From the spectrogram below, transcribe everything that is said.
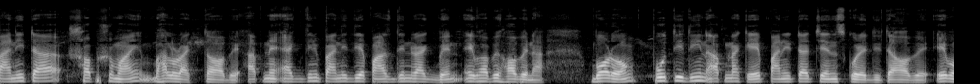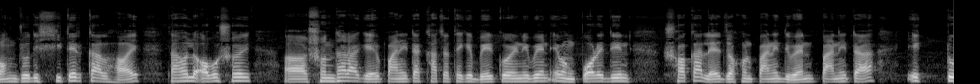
পানিটা সব সময় ভালো রাখতে হবে। আপনি একদিন পানি দিয়ে পাঁচ দিন রাখবেন, এভাবে হবে না। বরং প্রতিদিন আপনাকে পানিটা চেঞ্জ করে দিতে হবে এবং যদি শীতের কাল হয়, তাহলে অবশ্যই সন্ধ্যার আগে পানিটা খাঁচা থেকে বের করে নেবেন এবং পরের দিন সকালে যখন পানি দিবেন, পানিটা একটু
